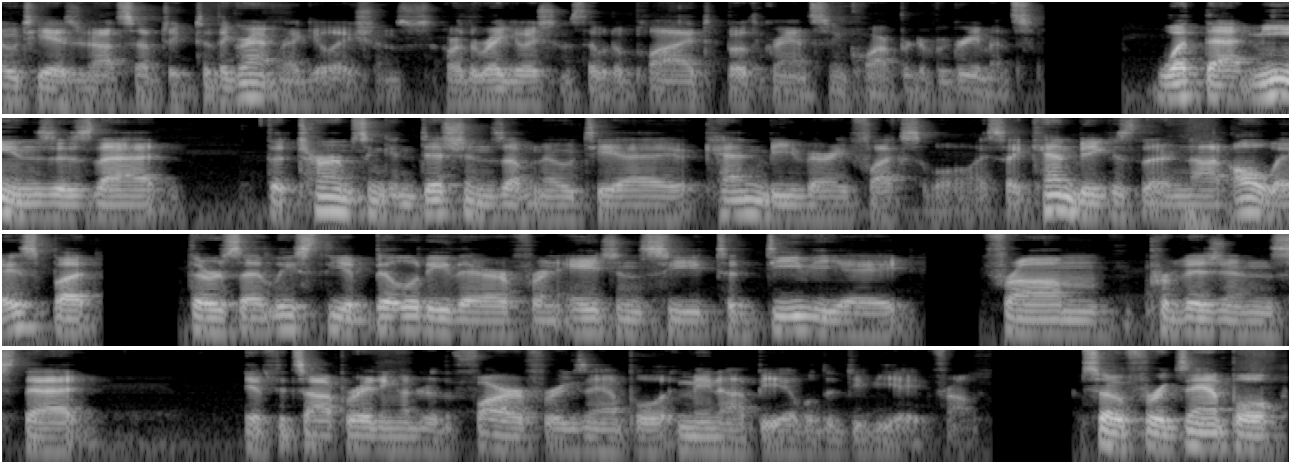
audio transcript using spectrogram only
OTAs are not subject to the grant regulations or the regulations that would apply to both grants and cooperative agreements. What that means is that the terms and conditions of an OTA can be very flexible. I say can be because they're not always, but there's at least the ability there for an agency to deviate from provisions that if it's operating under the FAR, for example, it may not be able to deviate from. So, for example,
